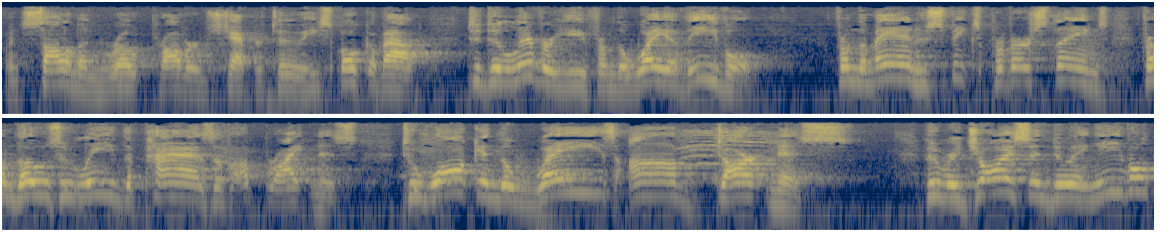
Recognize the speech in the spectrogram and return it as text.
When Solomon wrote Proverbs chapter 2, he spoke about to deliver you from the way of evil, from the man who speaks perverse things, from those who lead the paths of uprightness, to walk in the ways of darkness, who rejoice in doing evil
